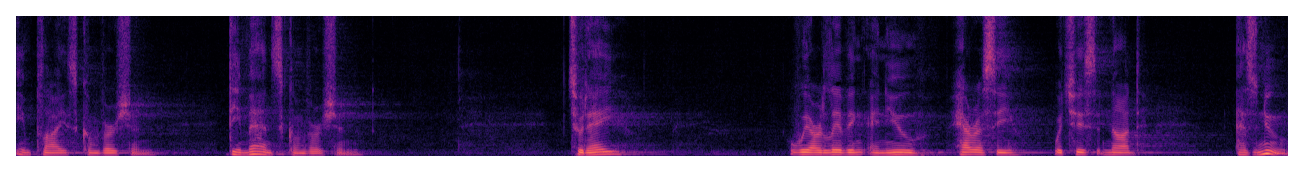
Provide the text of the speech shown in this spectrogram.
implies conversion, demands conversion. Today, we are living a new heresy which is not as new.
